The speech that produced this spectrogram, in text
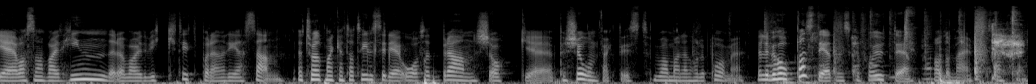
och vad som har varit hinder och varit viktigt på den resan. Jag tror att man kan ta till sig det oavsett bransch och eh, person faktiskt, vad man än håller på med. Eller vi hoppas det, att ni ska få ut det av de här snacken.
